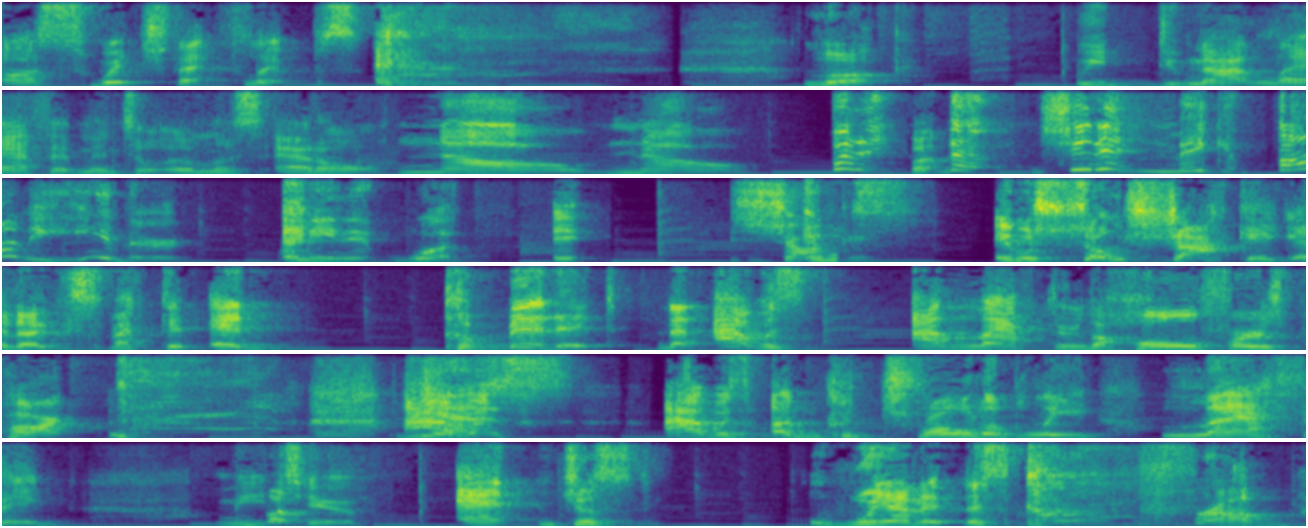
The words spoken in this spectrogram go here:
a switch that flips. Look, we do not laugh at mental illness at all. No, no. But, it, But- she didn't make it funny either. I mean, it what it shocking. It was it was so shocking and unexpected and committed that I was I laughed through the whole first part. Yes. was I was uncontrollably laughing Me too. at just where did this come from?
